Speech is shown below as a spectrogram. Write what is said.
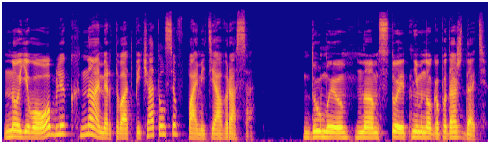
но его облик намертво отпечатался в памяти Авраса. «Думаю, нам стоит немного подождать»,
